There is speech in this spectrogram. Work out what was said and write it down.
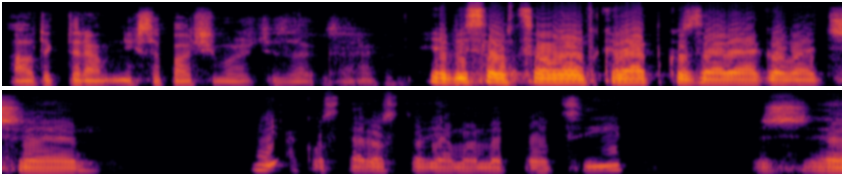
ale tak teda, nech sa páči, môžete zareagovať. Ja by som chcel len krátko zareagovať, že my ako starostovia máme pocit, že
